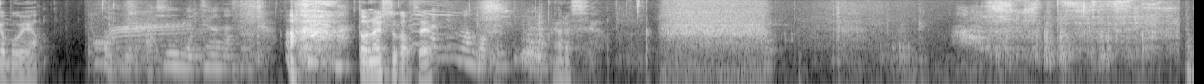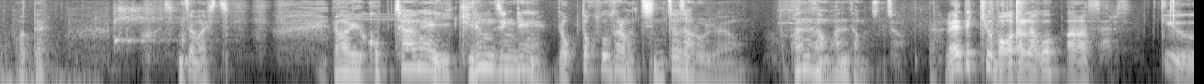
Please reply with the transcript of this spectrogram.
여보 왜요? 너무 맛있는 냄새가 나서 떠날 수가 없어요? 한 입만 먹고 싶어요. 알았어요. 어때? 진짜 맛있지? 야, 이 곱창에 이 기름진 게 엽떡 소스랑 진짜 잘 어울려요. 환상, 환상, 진짜. 레디 큐 먹어달라고? 알았어, 알았어. 큐.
